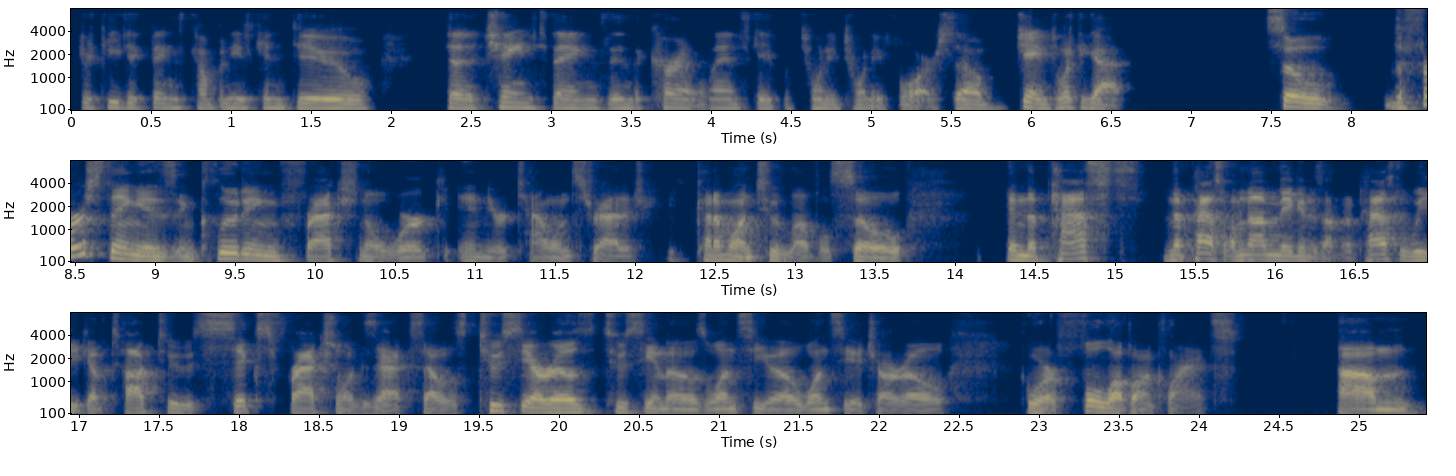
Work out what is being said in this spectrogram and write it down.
strategic things companies can do to change things in the current landscape of 2024. So, James, what you got? So, the first thing is including fractional work in your talent strategy, kind of on two levels. So, in the past, in the past, I'm not making this up. In the past week, I've talked to six fractional execs. That was two CROs, two CMOs, one CEO, one CHRO, who are full up on clients. Um,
